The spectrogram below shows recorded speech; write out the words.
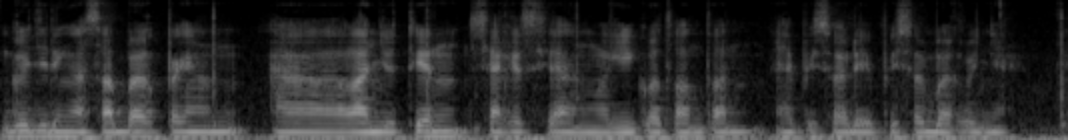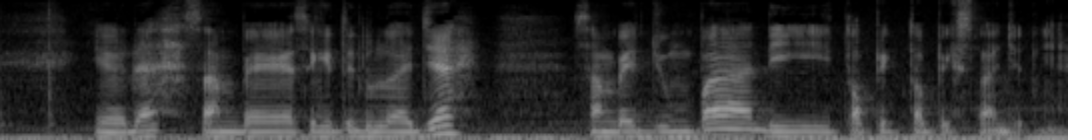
gue jadi nggak sabar pengen uh, lanjutin series yang lagi gue tonton episode episode barunya. Ya udah sampai segitu dulu aja. Sampai jumpa di topik-topik selanjutnya.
